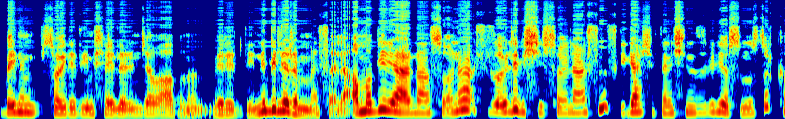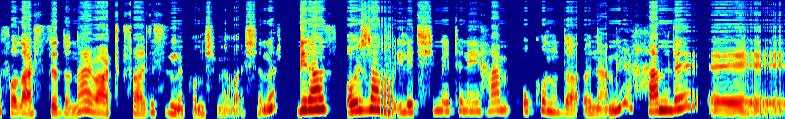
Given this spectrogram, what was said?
benim söylediğim şeylerin cevabının verildiğini bilirim mesela. Ama bir yerden sonra siz öyle bir şey söylersiniz ki gerçekten işinizi biliyorsunuzdur. Kafalar size döner ve artık sadece sizinle konuşmaya başlanır. Biraz o yüzden o iletişim yeteneği hem o konuda önemli hem de e,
